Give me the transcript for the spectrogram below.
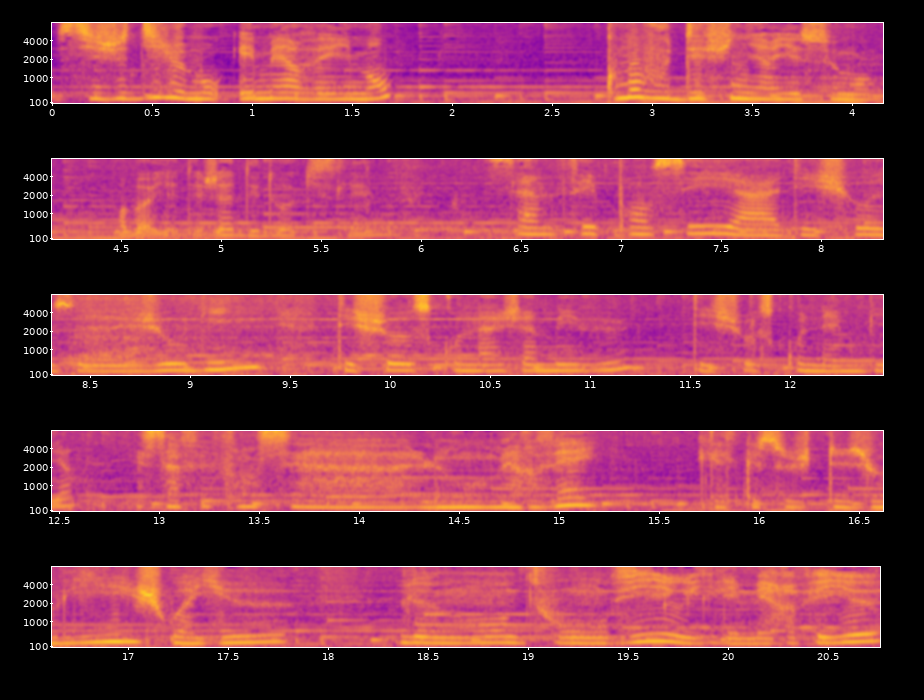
Si je dis le mot émerveillement, comment vous définiriez ce mot? Oh bah il y a déjà des doigts qui se lèvent. Ça me fait penser à des choses jolies, des choses qu'on n'a jamais vues, des choses qu'on aime bien. Ça fait penser à le mot merveille, quelque chose de joli, joyeux. Le monde où on vit, où il est merveilleux.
